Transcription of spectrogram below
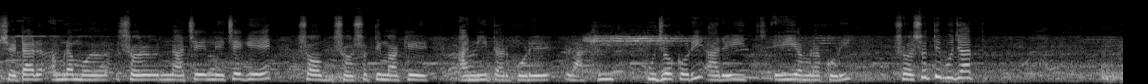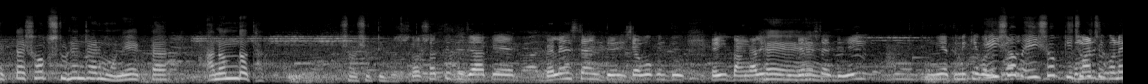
সেটার আমরা নাচে, নেচে গিয়ে সব সরস্বতী মাকে আনি, তারপরে রাখি, পুজো করি, আর এই এই আমরা করি। সরস্বতী পূজাত একটা সব স্টুডেন্টরার মনে একটা আনন্দ থাকে। সরস্বতী পূজা সরস্বতী পূজাকে ভ্যালেন্টাইন ডে হিসাবেও কিন্তু এই বাঙালি হ্যাঁ, হ্যাঁ। এই নিয়ে তুমি কি বলো? এইসব কিছু কিছু জীবনে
